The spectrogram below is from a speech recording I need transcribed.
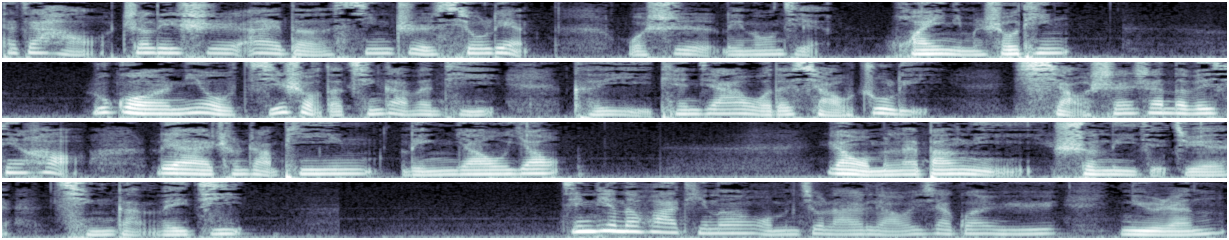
大家好，这里是爱的心智修炼，我是玲珑姐，欢迎你们收听。如果你有棘手的情感问题，可以添加我的小助理小珊珊的微信号“恋爱成长拼音零幺幺”，让我们来帮你顺利解决情感危机。今天的话题呢，我们就来聊一下关于女人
